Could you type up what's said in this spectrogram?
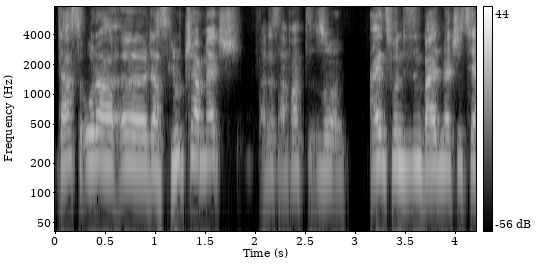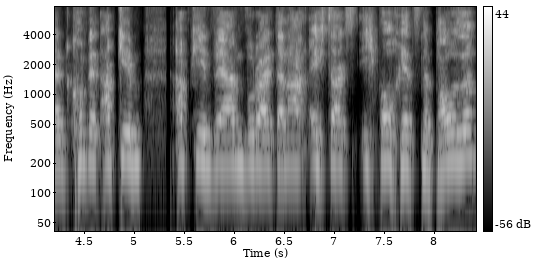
Das oder äh, das Lucha-Match, weil das einfach so eins von diesen beiden Matches, die halt komplett abgeben, abgehen werden, wo du halt danach echt sagst, ich brauche jetzt eine Pause.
